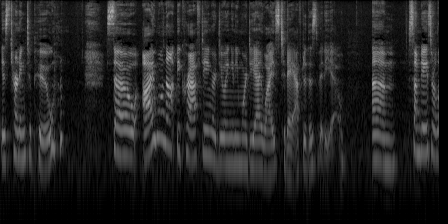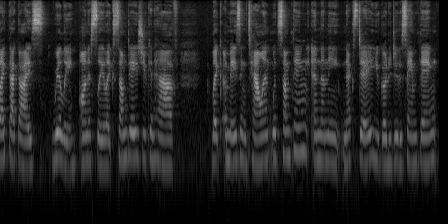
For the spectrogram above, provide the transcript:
is turning to poo. so I will not be crafting or doing any more DIYs today after this video. Um, some days are like that, guys. Really, honestly, like some days you can have like amazing talent with something and then the next day you go to do the same thing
